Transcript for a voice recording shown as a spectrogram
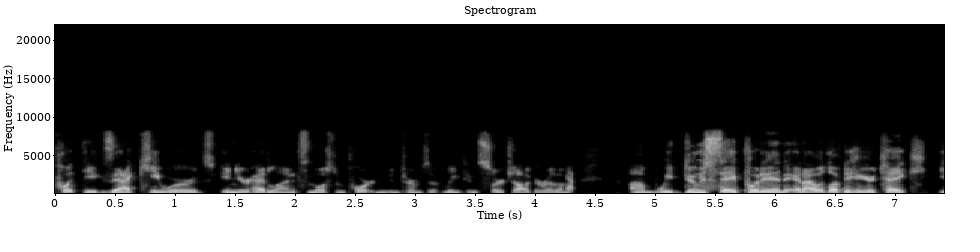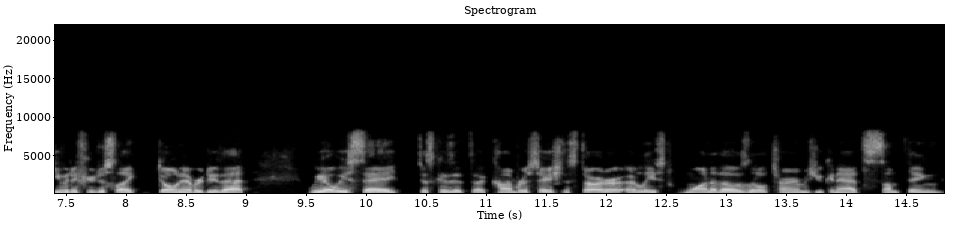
put the exact keywords in your headline. It's the most important in terms of LinkedIn search algorithm. Yeah. Um, we do say put in, and I would love to hear your take, even if you're just like, don't ever do that we always say just because it's a conversation starter, at least one of those little terms, you can add something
